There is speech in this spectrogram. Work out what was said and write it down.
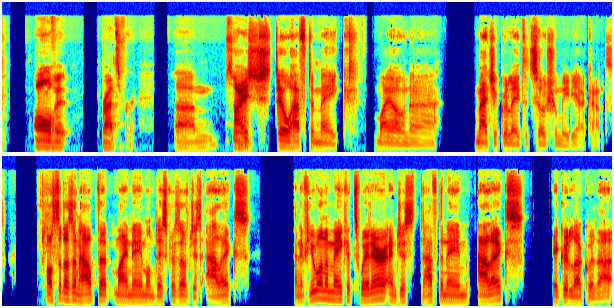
All of it, Bradcifer. Um, so I still have to make my own uh, magic related social media accounts. Also, doesn't help that my name on Discord is just Alex. And if you want to make a Twitter and just have the name Alex, yeah, good luck with that.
